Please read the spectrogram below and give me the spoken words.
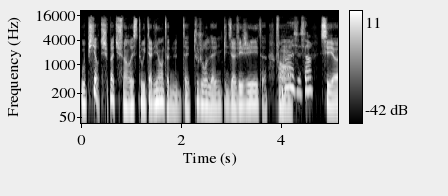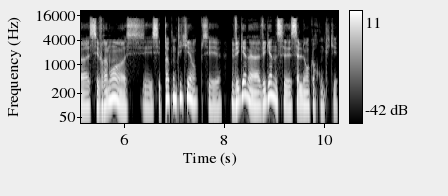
Ou pire, je sais pas, tu fais un resto italien, tu as, toujours de la- une pizza VG. t'as- Enfin, Ouais, c'est ça. c'est euh, c'est vraiment, euh, c'est c'est pas compliqué. Hein. C'est vegan, euh, vegan, c'est ça l'est encore compliqué.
